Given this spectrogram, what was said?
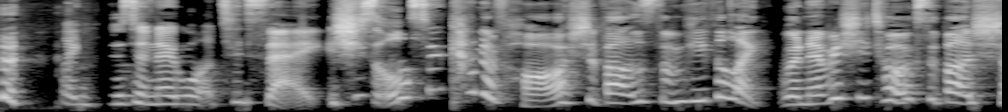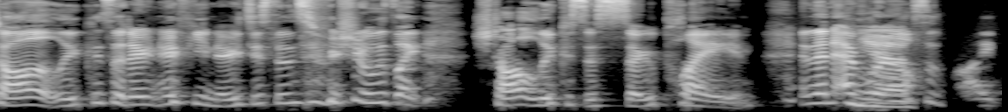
like doesn't know what to say. She's also kind of harsh about some people. Like whenever she talks about Charlotte Lucas, I don't know if you noticed this, but she was like, Charlotte Lucas is so plain, and then everyone Yeah. else is like,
